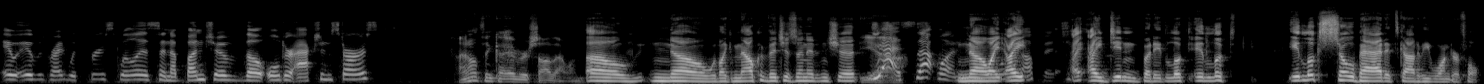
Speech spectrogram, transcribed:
it, it was Red with Bruce Willis and a bunch of the older action stars. I don't think I ever saw that one. Oh no, like Malkovich is in it and shit. Yeah. Yes, that one. No, I- I- I, I didn't, but it looked it looked it looks so bad. It's got to be wonderful.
